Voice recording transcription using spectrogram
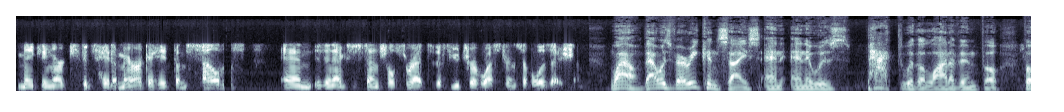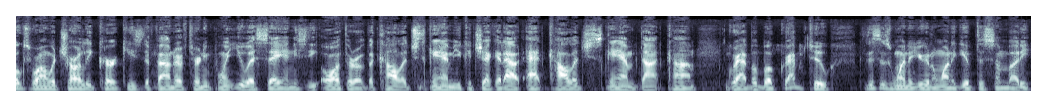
making our kids hate America, hate themselves, and is an existential threat to the future of Western civilization. Wow, that was very concise, and, and it was packed with a lot of info. Folks, we're on with Charlie Kirk. He's the founder of Turning Point USA and he's the author of The College Scam. You can check it out at collegescam.com. Grab a book, grab two. This is one that you're going to want to give to somebody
